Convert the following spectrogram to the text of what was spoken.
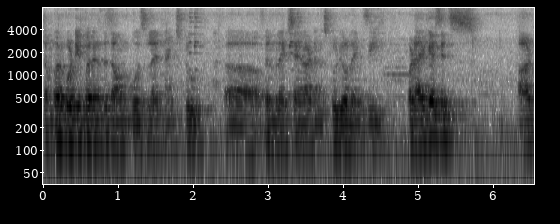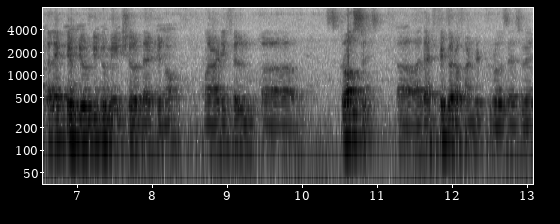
शंभर कोटीपर्यंत जाऊन पोहोचलाय thanks to film like art and studio like Zee but I guess it's our collective duty to make sure that you know Marathi film cross its that figure of hundred crores as well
